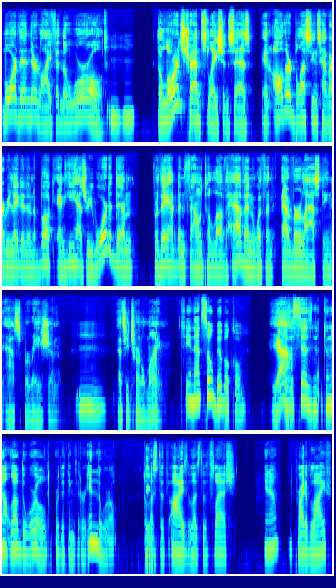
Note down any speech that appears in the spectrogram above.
more than their life in the world. Mm-hmm. The Laurence translation says, And all their blessings have I related in a book, and he has rewarded them, for they have been found to love heaven with an everlasting aspiration. Mm. That's eternal mind. See, and that's so biblical. Yeah. Because it says, do not love the world or the things that are in the world. The lust of the eyes, the lust of the flesh, you know, the pride of life.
